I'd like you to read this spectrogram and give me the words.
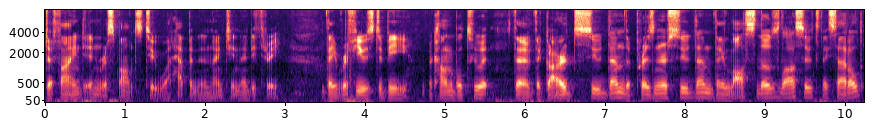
defined in response to what happened in 1993. They refused to be accountable to it. The the guards sued them, the prisoners sued them. They lost those lawsuits. They settled,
